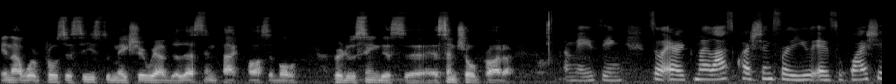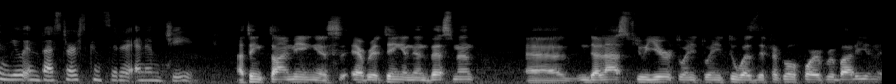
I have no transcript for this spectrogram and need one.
in our processes to make sure we have the less impact possible producing this uh, essential product. Amazing. So Eric, my last question for you is why should new investors consider NMG? I think timing is everything in investment. Uh, in the last few years, 2022 was difficult for everybody in,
